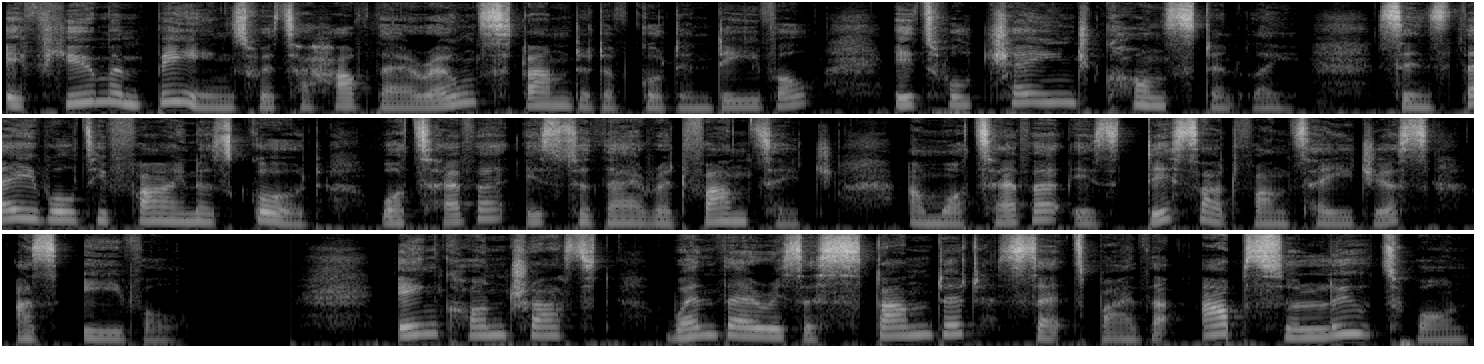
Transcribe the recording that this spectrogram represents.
If human beings were to have their own standard of good and evil, it will change constantly, since they will define as good whatever is to their advantage and whatever is disadvantageous as evil. In contrast, when there is a standard set by the Absolute One,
